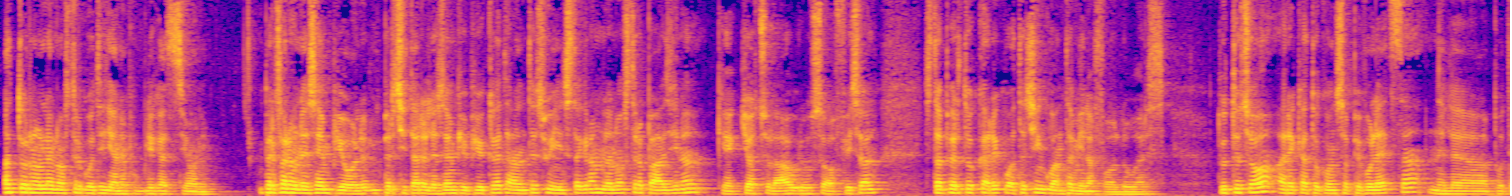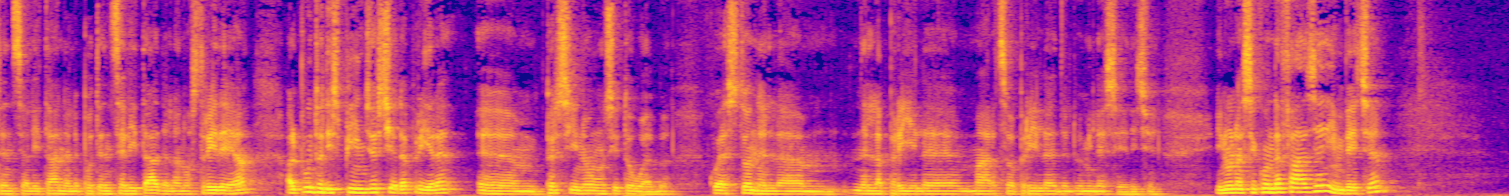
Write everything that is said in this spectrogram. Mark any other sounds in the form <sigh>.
attorno alle nostre quotidiane pubblicazioni. Per fare un esempio, per citare l'esempio più eclatante, su Instagram la nostra pagina, che è chiocciola Aurus Official, sta per toccare quota 50.000 followers. Tutto ciò ha recato consapevolezza nelle potenzialità, nelle potenzialità della nostra idea, al punto di spingerci ad aprire ehm, persino un sito web, questo nel, nell'aprile, marzo-aprile del 2016. In una seconda fase, invece,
